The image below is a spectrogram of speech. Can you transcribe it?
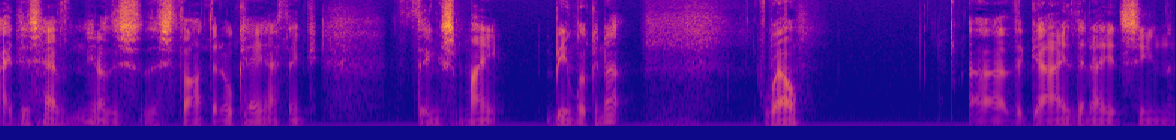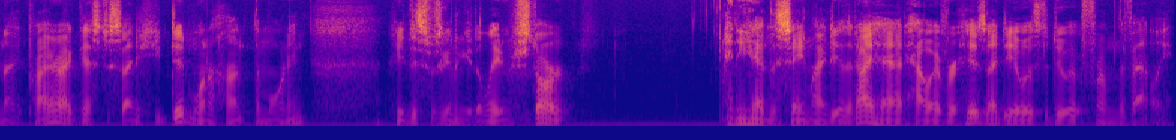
I just have you know this this thought that okay, I think things might be looking up. Well, uh, the guy that I had seen the night prior, I guess, decided he did want to hunt the morning. He just was going to get a later start. And he had the same idea that I had. However, his idea was to do it from the valley.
